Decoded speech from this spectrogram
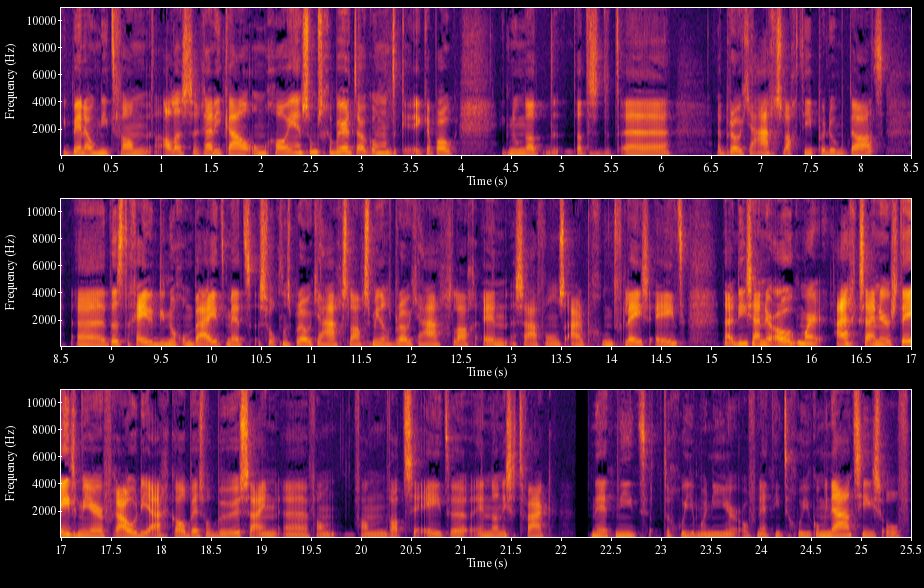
ik ben ook niet van alles radicaal omgooien. En soms gebeurt het ook. Want ik, ik heb ook, ik noem dat, dat is het, uh, het broodje hagelslagtype noem ik dat. Uh, dat is degene die nog ontbijt met s ochtends broodje hagelslag, s middags broodje hagelslag en s'avonds aardappelgroent vlees eet. Nou, die zijn er ook, maar eigenlijk zijn er steeds meer vrouwen die eigenlijk al best wel bewust zijn uh, van, van wat ze eten. En dan is het vaak net niet op de goede manier of net niet de goede combinaties of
